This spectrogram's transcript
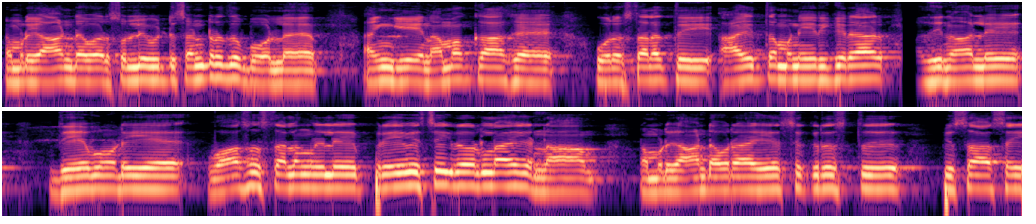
நம்முடைய ஆண்டவர் சொல்லிவிட்டு சென்றது போல அங்கே நமக்காக ஒரு ஸ்தலத்தை ஆயத்தம் பண்ணியிருக்கிறார். அதனாலே தேவனுடைய வாசஸ்தலங்களிலே பிரவேசிக்கிறவர்களாக நாம் நம்முடைய ஆண்டவராக இயேசு கிறிஸ்து பிசாசை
